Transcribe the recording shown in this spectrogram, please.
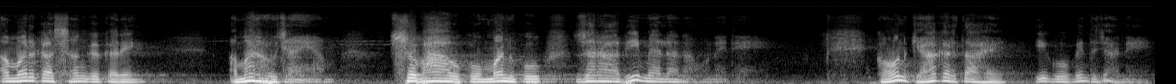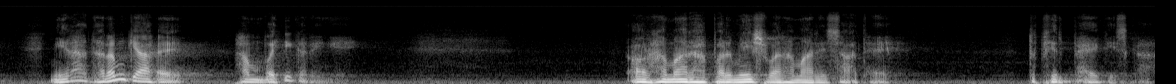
अमर का संग करें, अमर हो जाएँ हम। स्वभाव को, मन को जरा भी मैला ना होने दें। कौन क्या करता है, ये गोविंद जाने। मेरा धर्म क्या है, हम वही करेंगे। और हमारा परमेश्वर हमारे साथ है तो फिर भय किसका?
